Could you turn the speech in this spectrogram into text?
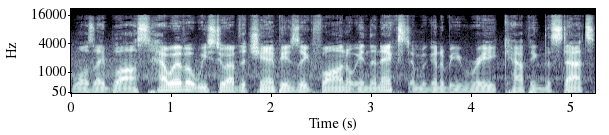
was a blast. However, we still have the Champions League final in the next, and we're going to be recapping the stats.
